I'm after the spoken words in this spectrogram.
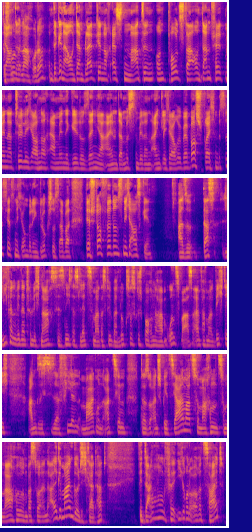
Das ja, holen dann, wir nach, oder? Und, genau, und dann bleibt ja noch Aston Martin und Polestar und dann fällt mir natürlich auch noch Ermenegildo Senja ein. Und da müssten wir dann eigentlich auch über Bosch sprechen. Das ist jetzt nicht unbedingt Luxus, aber der Stoff wird uns nicht ausgehen. Also das liefern wir natürlich nach. Es ist nicht das letzte Mal, dass wir über Luxus gesprochen haben. Uns war es einfach mal wichtig, angesichts dieser vielen Marken und Aktien da so ein Spezial mal zu machen, zum Nachhören, was so eine Allgemeingültigkeit hat. Wir danken für Ihre und eure Zeit,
